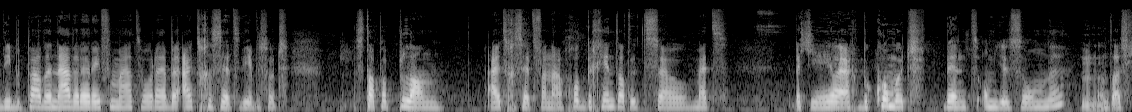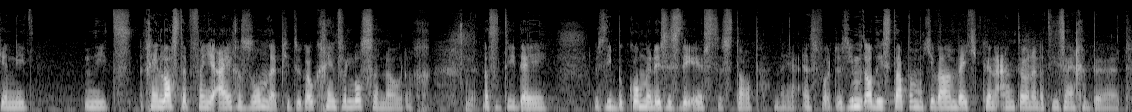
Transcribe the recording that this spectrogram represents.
die bepaalde nadere reformatoren hebben uitgezet. Die hebben een soort stappenplan uitgezet van nou, God begint altijd zo met dat je heel erg bekommerd bent om je zonde. Mhm. Want als je niet, niet, geen last hebt van je eigen zonde, heb je natuurlijk ook geen verlosser nodig. Nee. Dat is het idee. Dus die bekommernis is de eerste stap. Nou ja, enzovoort. Dus je moet al die stappen moet je wel een beetje kunnen aantonen dat die zijn gebeurd.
